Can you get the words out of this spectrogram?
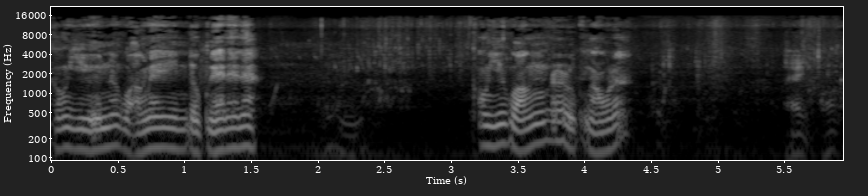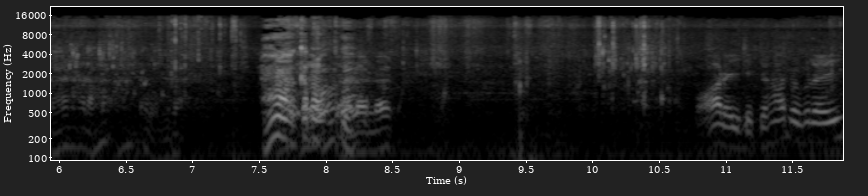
con gì nó quặn đây đục nghe đây nè. Con gì quặn nó đục ngầu đó. Đó là cấp đó bỏ đi chụp cho hết luôn cái đi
